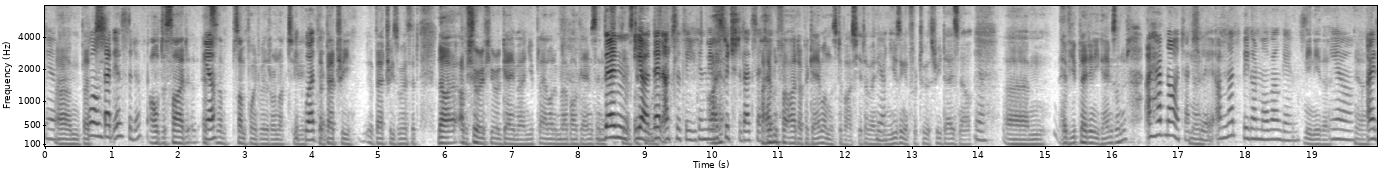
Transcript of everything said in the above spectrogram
Yeah. Um, but well, that is the difference. I'll decide at Yeah. some, some point whether or not to the it. battery the battery's worth it. Now I'm sure if you're a gamer and you play a lot of mobile games, then, Then yeah, then absolutely you can maybe ha- switch to that setting. I haven't fired up a game on this device yet. I've only Yeah. been using it for two or three days now. Yeah. Um, have you played any games on it? I have not actually. I'm not big on mobile games. Me neither. Yeah, Yeah. I,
